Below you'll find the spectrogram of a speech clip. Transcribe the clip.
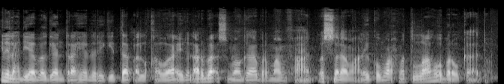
Inilah dia bagian terakhir dari kitab Al-Qawaidul Arba. Semoga bermanfaat. Wassalamualaikum warahmatullahi wabarakatuh.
